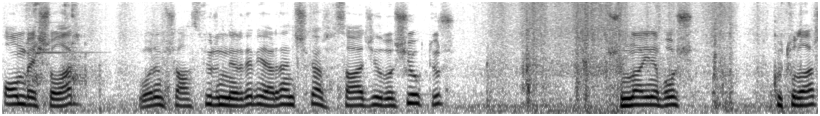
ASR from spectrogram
15 dolar. Umarım şahsi ürünleri de bir yerden çıkar. Sadece yılbaşı yoktur. Şunlar yine boş kutular.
